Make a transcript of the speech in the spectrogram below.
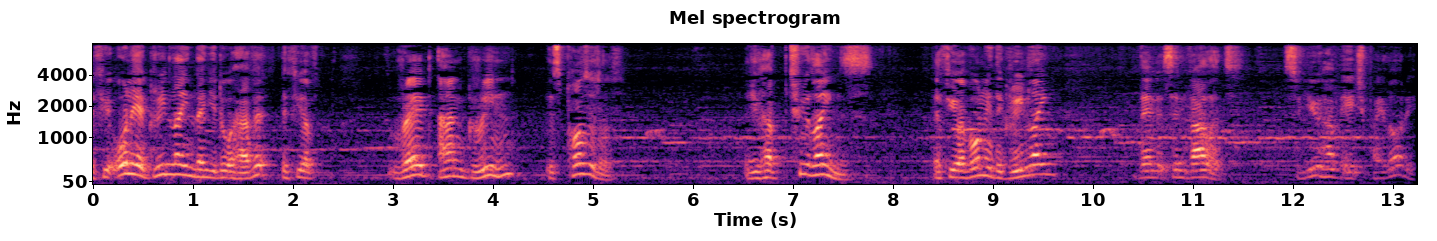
if you only a green line, then you don't have it. If you have red and green, is positive. You have two lines. If you have only the green line, then it's invalid. So you have H. pylori.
